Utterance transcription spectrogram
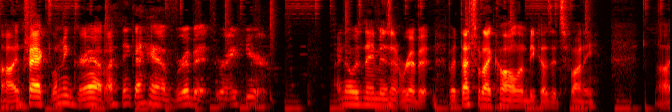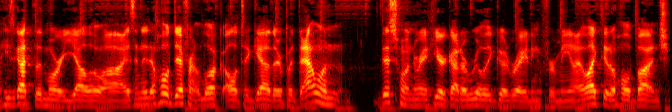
Uh, in fact, let me grab, I think I have Ribbit right here. I know his name isn't Ribbit, but that's what I call him because it's funny. Uh, he's got the more yellow eyes and a whole different look altogether, but that one, this one right here got a really good rating for me, and I liked it a whole bunch.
